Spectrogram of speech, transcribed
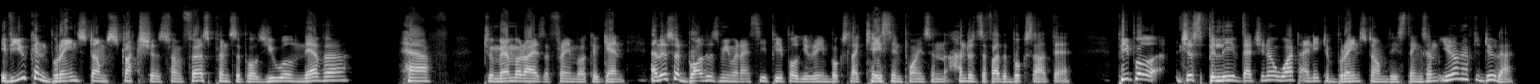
If you can brainstorm structures from first principles, you will never have to memorize a framework again. And this is what bothers me when I see people reading books like Case in Points and hundreds of other books out there. People just believe that, you know what, I need to brainstorm these things. And you don't have to do that.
